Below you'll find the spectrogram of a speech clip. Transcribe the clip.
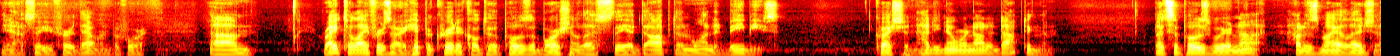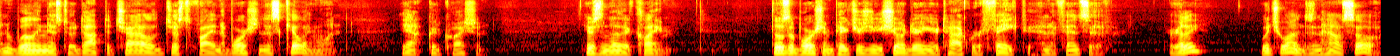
Yeah, so you've heard that one before. Um, Right to lifers are hypocritical to oppose abortion unless they adopt unwanted babies. Question How do you know we're not adopting them? But suppose we're not. How does my alleged unwillingness to adopt a child justify an abortionist killing one? Yeah, good question. Here's another claim. Those abortion pictures you showed during your talk were faked and offensive. Really? Which ones and how so?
